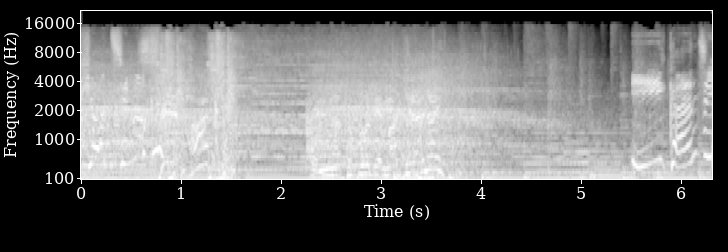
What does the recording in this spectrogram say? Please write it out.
標沈黙こんなところで負けられない。いい感じ。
